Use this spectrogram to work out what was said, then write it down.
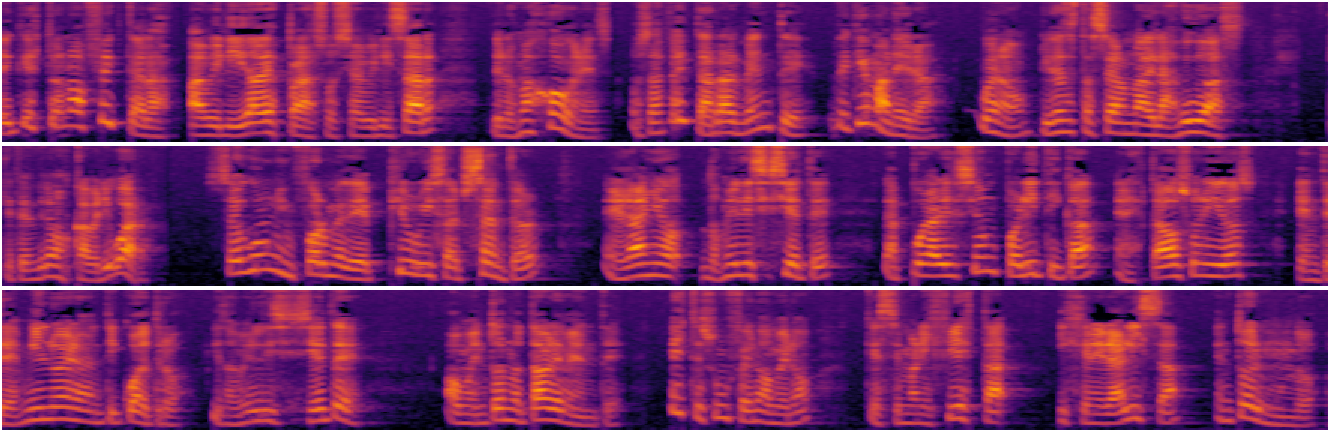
de que esto no afecte a las habilidades para sociabilizar de los más jóvenes? ¿Os afecta realmente? ¿De qué manera? Bueno, quizás esta sea una de las dudas que tendremos que averiguar. Según un informe de Pew Research Center, en el año 2017, la polarización política en Estados Unidos entre 1994 y 2017 aumentó notablemente. Este es un fenómeno que se manifiesta y generaliza en todo el mundo.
